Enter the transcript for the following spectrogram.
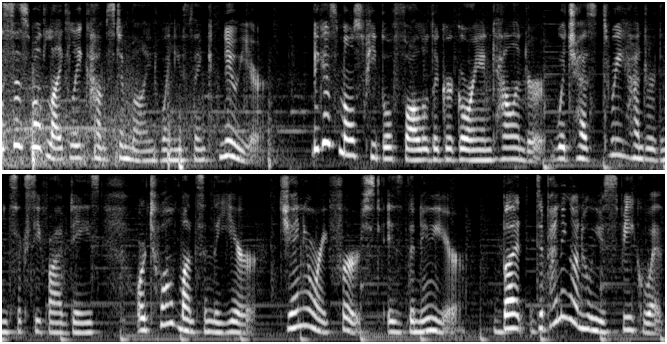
This is what likely comes to mind when you think New Year. Because most people follow the Gregorian calendar, which has 365 days or 12 months in the year, January 1st is the New Year. But depending on who you speak with,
